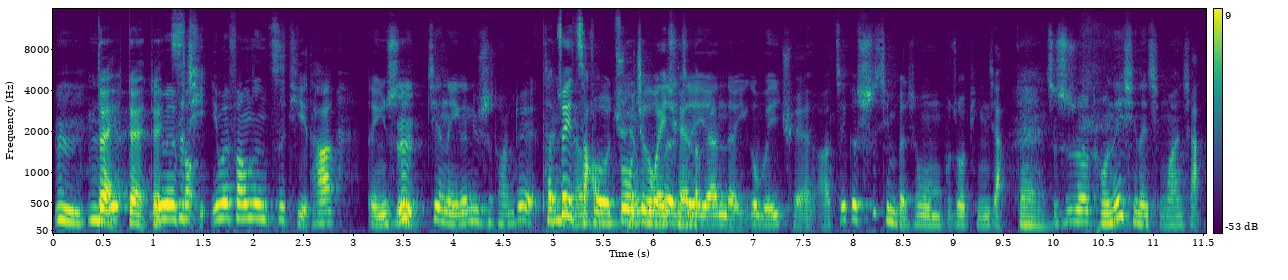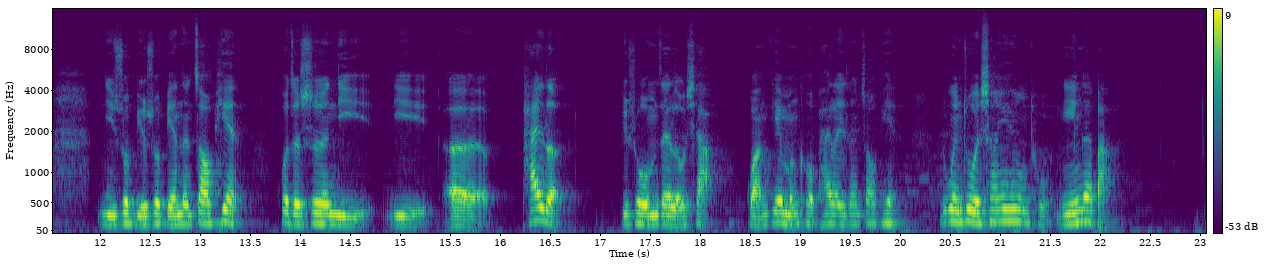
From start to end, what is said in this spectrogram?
嗯，对对对，因为字体，因为方正字体它等于是建了一个律师团队，在给它最早做做这个全国的维权的这样的一个维权啊，这个事情本身我们不做评价，对，只是说同类型的情况下，你说比如说别人的照片，或者是你你呃拍的，比如说我们在楼下广电门口拍了一张照片，如果你作为商业用途，你应该把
